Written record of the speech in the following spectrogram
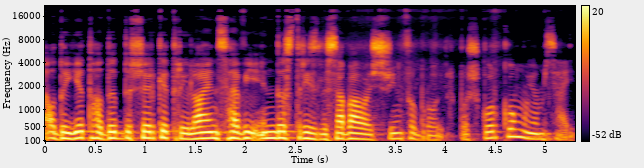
قضيتها ضد شركة Reliance Heavy Industries ل 27 فبراير. بشكركم ويوم سعيد.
